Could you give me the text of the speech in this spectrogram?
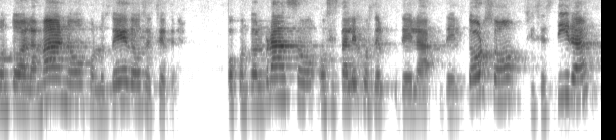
con toda la mano, con los dedos, etcétera. O con todo el brazo, o si está lejos del, del torso, si se estira,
